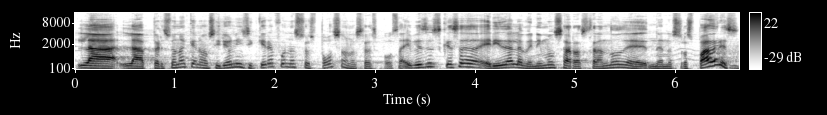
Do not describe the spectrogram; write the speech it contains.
la, la persona que nos hirió ni siquiera fue nuestro esposo o nuestra esposa. Hay veces que esa herida la venimos arrastrando de, de nuestros padres.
